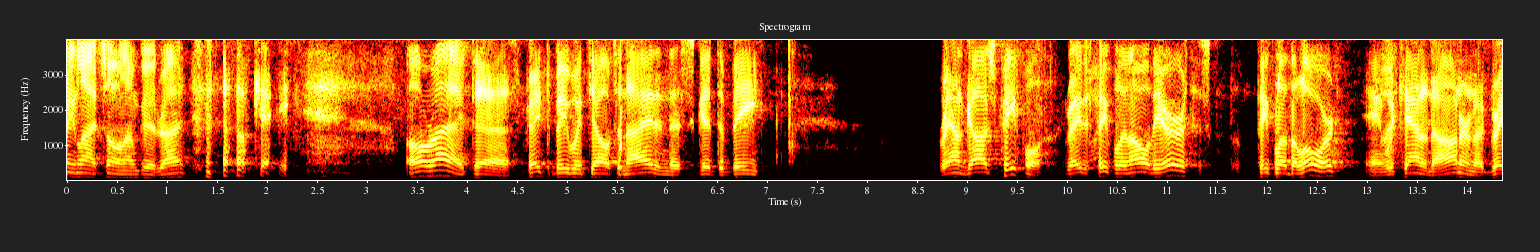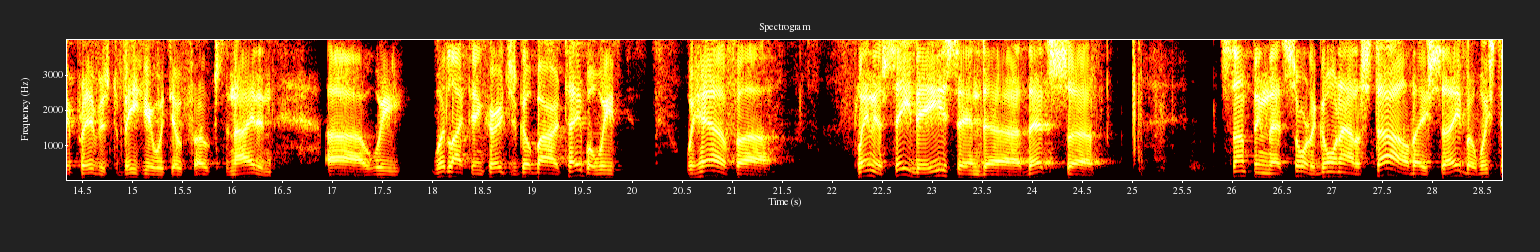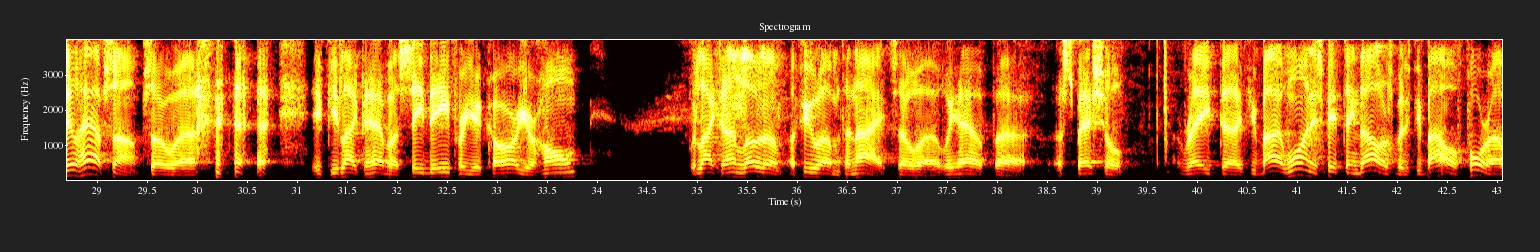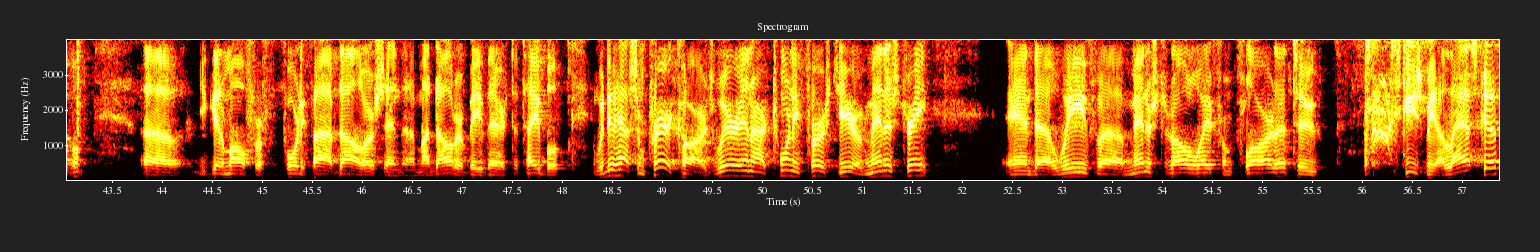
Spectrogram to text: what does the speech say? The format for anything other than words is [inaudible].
green light's on, I'm good, right? [laughs] okay. All right. Uh, it's great to be with y'all tonight, and it's good to be around God's people. greatest people in all the earth is the people of the Lord, and we count it an honor and a great privilege to be here with you folks tonight. And uh, we would like to encourage you to go by our table. We we have uh, plenty of CDs, and uh, that's uh, something that's sort of going out of style, they say, but we still have some. So uh, [laughs] if you'd like to have a CD for your car, your home, we'd like to unload a, a few of them tonight. So uh, we have uh, a special rate. Uh, if you buy one, it's $15, but if you buy all four of them, uh, you get them all for $45, and uh, my daughter will be there at the table. And we do have some prayer cards. We're in our 21st year of ministry, and we've ministered all the way from Florida to excuse me, Alaska,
